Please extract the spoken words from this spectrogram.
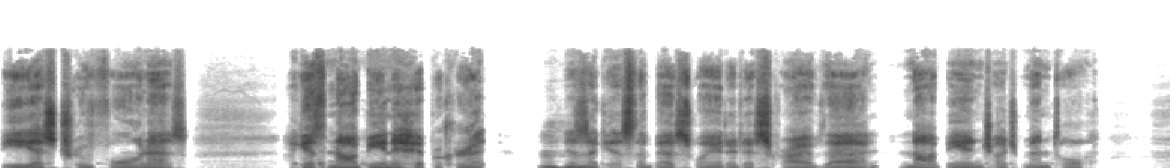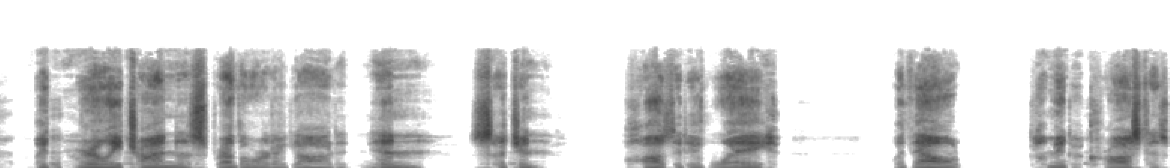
be as truthful and as, I guess, not being a hypocrite Mhm. is, I guess, the best way to describe that. Not being judgmental, but really trying to spread the word of God in such a positive way without coming across as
